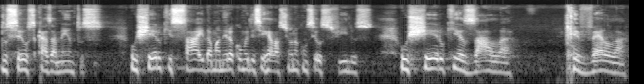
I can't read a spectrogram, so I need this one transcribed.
dos seus casamentos, o cheiro que sai da maneira como ele se relaciona com seus filhos, o cheiro que exala, revela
